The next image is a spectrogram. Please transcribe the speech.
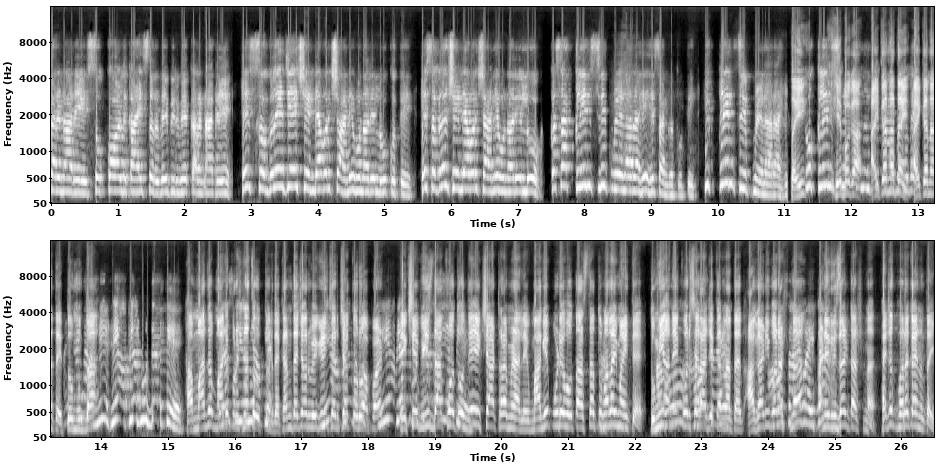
करणारे सो कॉल्ड काय सर्वे बिर्वे करणारे हे सगळे जे शेंड्यावर शहाणे होणारे लोक होते हे सगळे शेंड्यावर शहाणे होणारे लोक कसा क्लीन स्वीप मिळणार आहे हे सांगत होते. की क्लीन स्वीप मिळणार आहे. तो क्लीन बघा ऐका ना ताई ऐका ना ताई तो मुद्दा मी आपल्या मुद्द्यात आहे. हा माझं माझ्या प्रश्नाचं उत्तर द्या कारण त्याच्यावर वेगळी चर्चा करू आपण. एकशे वीस दाखवत. होते एकशे अठरा मिळाले. मागे पुढे होत असता तुम्हालाही माहिती आहे. तुम्ही अनेक वर्ष राजकारणात आहेत. आघाडीवर असणं. आणि रिझल्ट असणं. ह्याच्यात फरक आहे ना ताई?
